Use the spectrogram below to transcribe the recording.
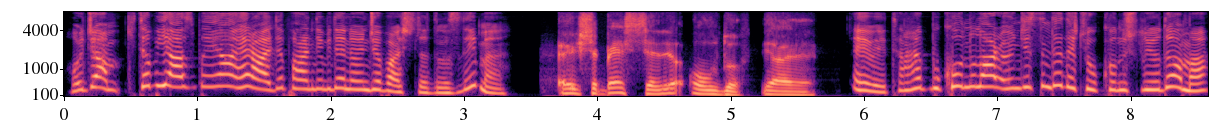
Hocam kitabı yazmaya herhalde pandemiden önce başladınız değil mi? E işte 5 sene oldu yani. Evet, bu konular öncesinde de çok konuşuluyordu ama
